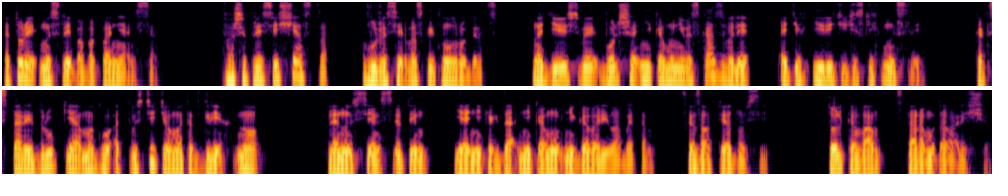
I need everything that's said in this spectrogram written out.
которой мы слепо поклоняемся. «Ваше Преосвященство!» – в ужасе воскликнул Робертс. «Надеюсь, вы больше никому не высказывали этих еретических мыслей. Как старый друг я могу отпустить вам этот грех, но...» «Клянусь всем святым, я никогда никому не говорил об этом», – сказал Феодосий. «Только вам, старому товарищу.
